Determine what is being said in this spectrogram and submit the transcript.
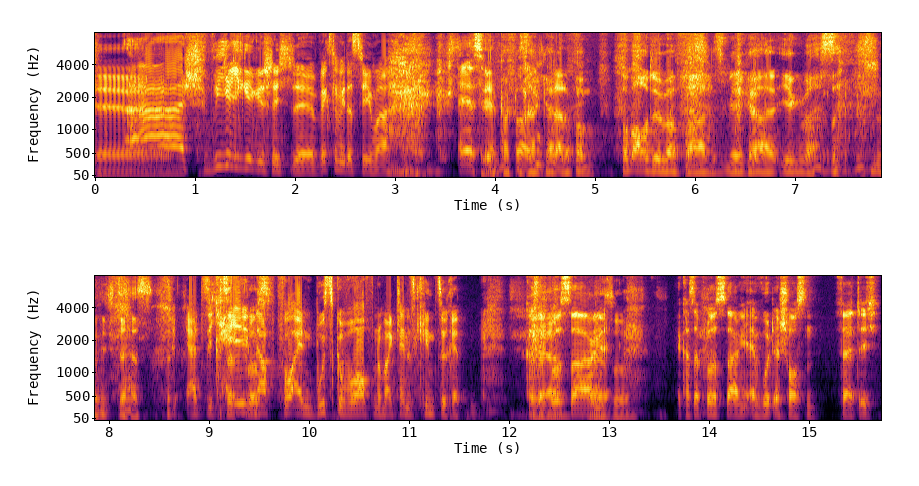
Äh, Ah, schwierige Geschichte. Wechseln wir das Thema. Er ist Ja, hingefallen. keine Ahnung, vom, vom Auto überfahren, ist mir egal, irgendwas. Nicht das. Er hat sich heldenhaft vor einen Bus geworfen, um ein kleines Kind zu retten. Kannst du bloß sagen, Also, kannst du bloß sagen, er wurde erschossen. Fertig.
